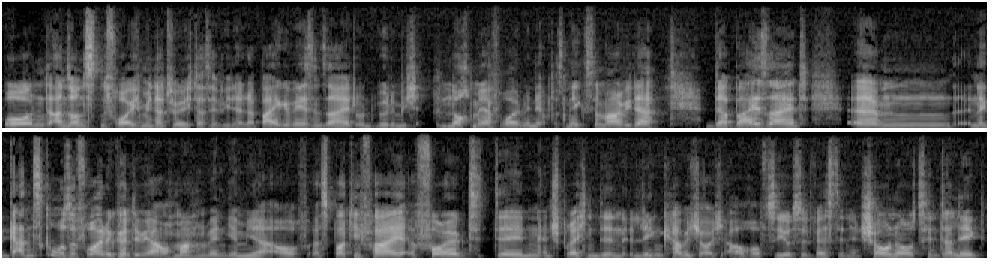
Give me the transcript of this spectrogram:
Und ansonsten freue ich mich natürlich, dass ihr wieder dabei gewesen seid und würde mich noch mehr freuen, wenn ihr auch das nächste Mal wieder dabei seid. Ähm, eine ganz große Freude könnt ihr mir auch machen, wenn ihr mir auf Spotify folgt. Den entsprechenden Link habe ich euch auch auf SEO Südwest in den Show Notes hinterlegt.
